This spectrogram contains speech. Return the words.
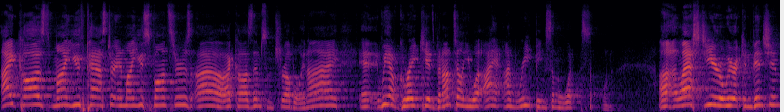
I caused my youth pastor and my youth sponsors, oh, I caused them some trouble. And I, and we have great kids, but I'm telling you what, I, I'm reaping some of what I sown. Uh, last year, we were at convention,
